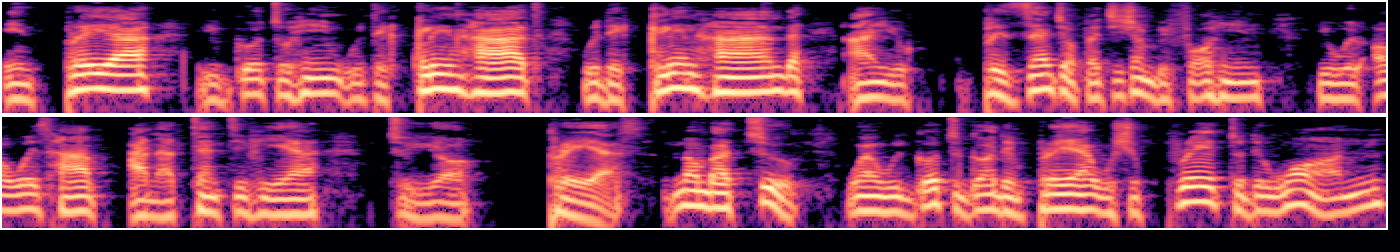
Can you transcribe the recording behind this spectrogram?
in prayer, you go to him with a clean heart, with a clean hand, and you present your petition before him, you will always have an attentive ear to your prayers. Number two, when we go to God in prayer, we should pray to the one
